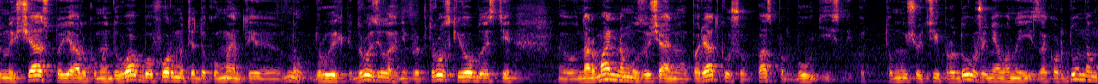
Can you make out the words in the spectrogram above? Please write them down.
у них час, то я рекомендував би оформити документи ну, в других підрозділах Дніпропетровській області е, в нормальному, звичайному порядку, щоб паспорт був дійсний. Тому що ці продовження вони і за кордоном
